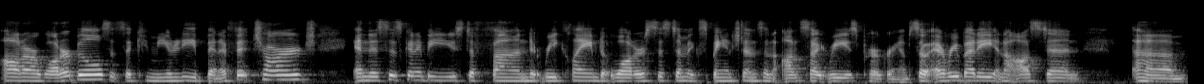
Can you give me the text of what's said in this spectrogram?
on our water bills. It's a community benefit charge. And this is going to be used to fund reclaimed water system expansions and on site reuse programs. So everybody in Austin um,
